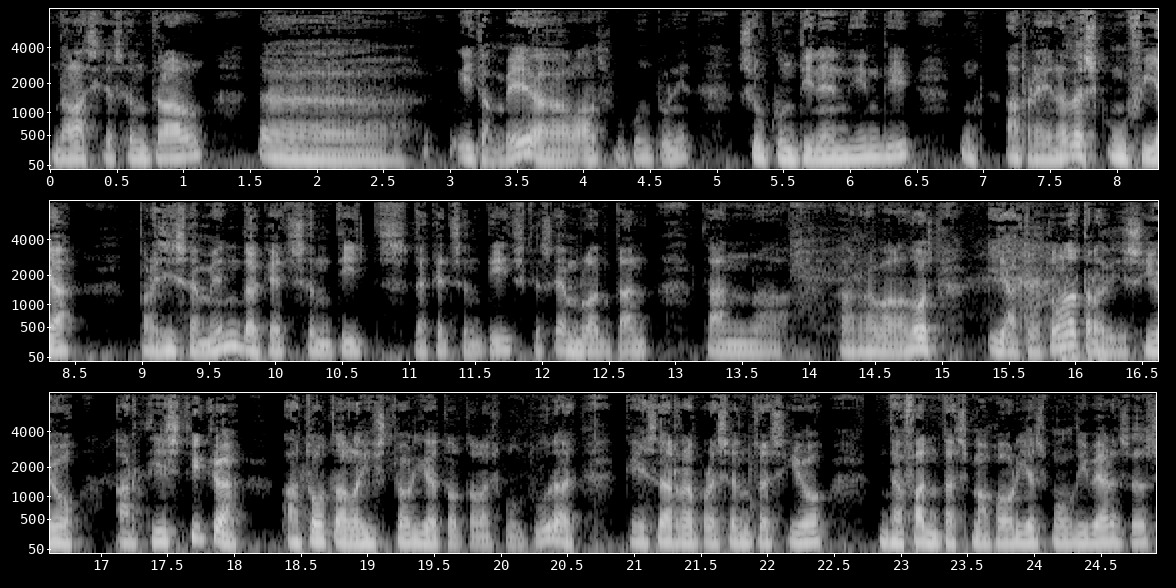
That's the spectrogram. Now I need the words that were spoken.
de l'Àsia Central eh, i també al subcontinent, subcontinent indi aprèn a desconfiar precisament d'aquests sentits, d'aquests sentits que semblen tan, tan uh, reveladors hi ha tota una tradició artística a tota la història, a totes les cultures, que és la representació de fantasmagòries molt diverses,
